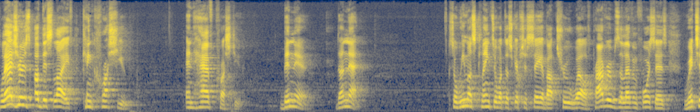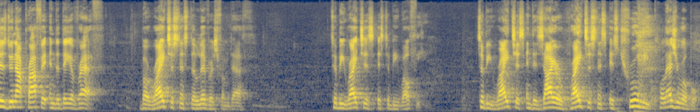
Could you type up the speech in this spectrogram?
pleasures of this life can crush you and have crushed you. Been there, done that. So we must cling to what the scriptures say about true wealth. Proverbs 11:4 says, "Riches do not profit in the day of wrath, but righteousness delivers from death." To be righteous is to be wealthy. To be righteous and desire righteousness is truly pleasurable.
